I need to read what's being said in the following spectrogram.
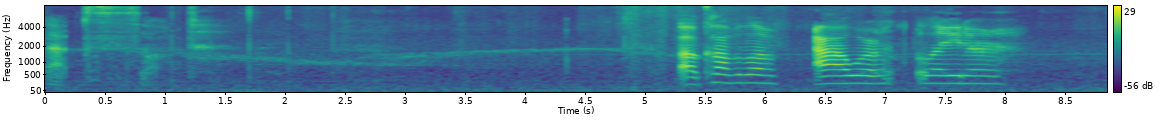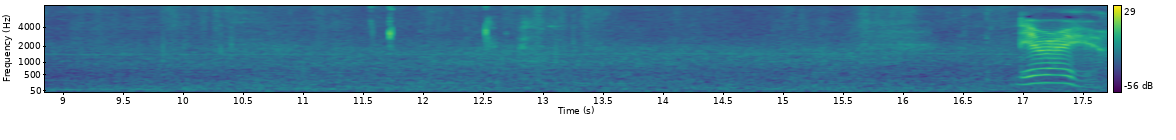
That sucked. A couple of hours later, there I am.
